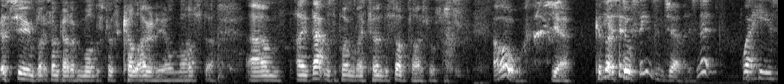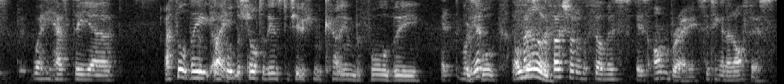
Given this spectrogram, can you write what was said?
assumed, like some kind of monstrous colonial master. Um, I, that was the point when I turned the subtitles on. oh, yeah, because that's still. scenes in German, isn't it? Where he's where he has the. Uh, I thought the, the I thought the shot of the institution came before the it, well, yeah, before. the, oh first, no! the first shot of the film is is Hombre sitting in an office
